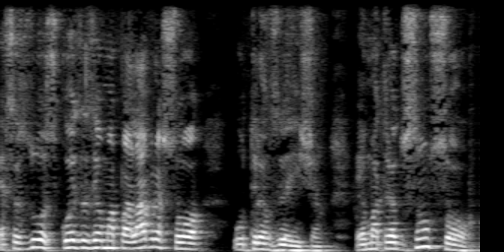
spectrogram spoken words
essas duas coisas é uma palavra só, o translation. É uma tradução só.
